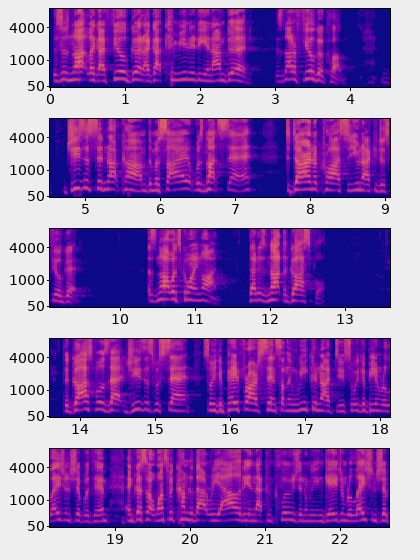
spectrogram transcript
This is not like I feel good, I got community and I'm good. Is not a feel good club. Jesus did not come, the Messiah was not sent to die on a cross so you and I could just feel good. That's not what's going on. That is not the gospel. The gospel is that Jesus was sent so he could pay for our sins, something we could not do, so we could be in relationship with him. And guess what? Once we come to that reality and that conclusion and we engage in relationship,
